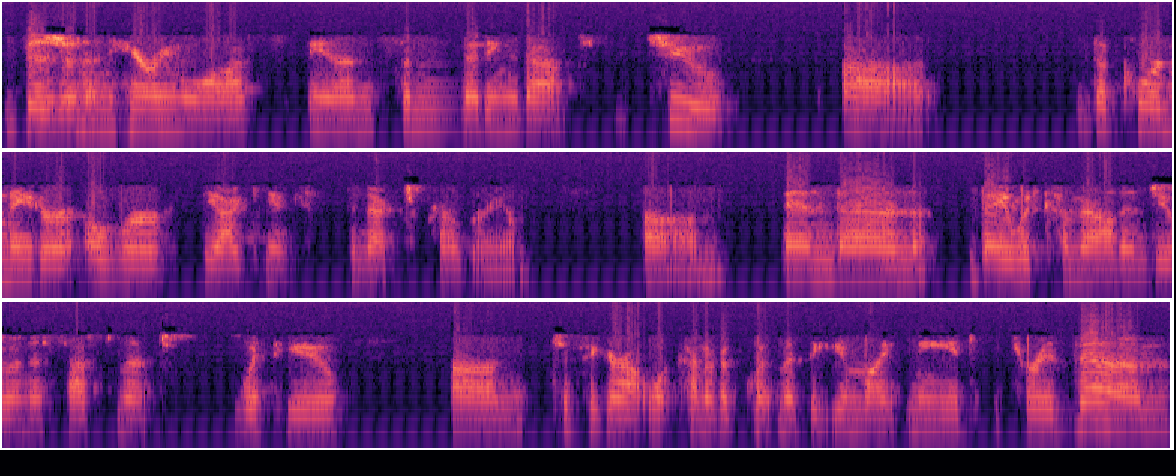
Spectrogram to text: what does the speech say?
vision and hearing loss and submitting that to uh, the coordinator over the iCan Connect program. Um, and then they would come out and do an assessment with you um, to figure out what kind of equipment that you might need through them.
